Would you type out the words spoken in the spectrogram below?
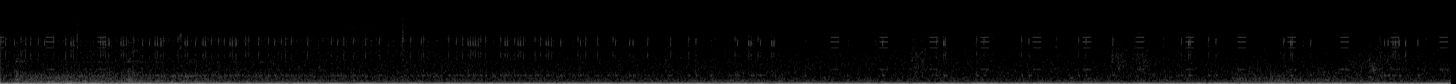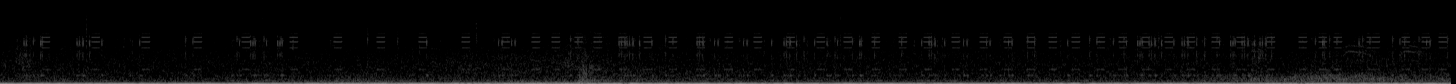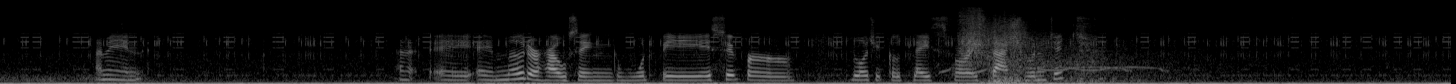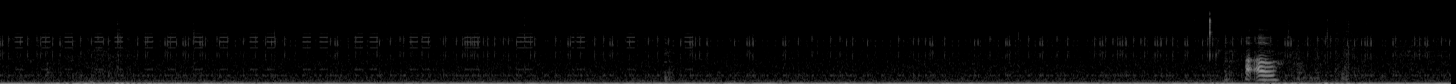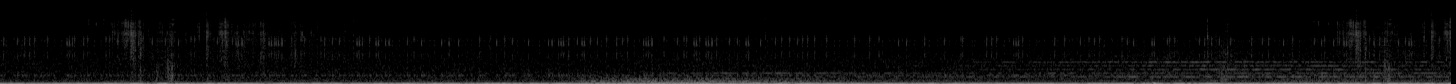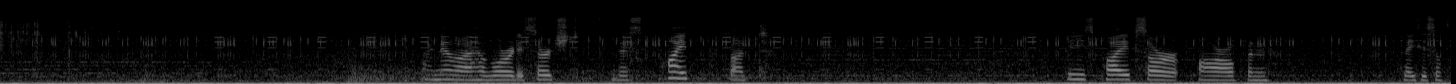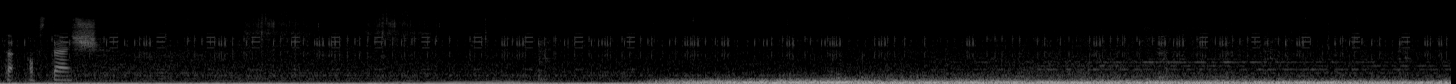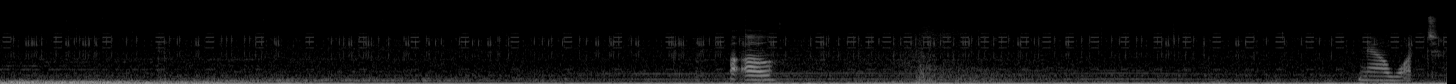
I mean, an, a, a motor housing would be a super logical place for a stash, wouldn't it? Already searched this pipe, but these pipes are, are often places of, of stash. Uh-oh. Now what?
